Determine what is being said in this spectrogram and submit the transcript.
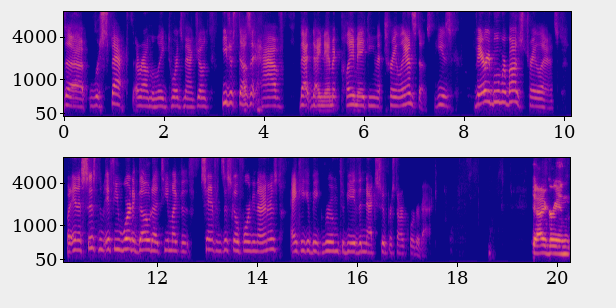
the respect around the league towards Mac Jones. He just doesn't have that dynamic playmaking that Trey Lance does. He's very boomer bust, Trey Lance. But in a system, if you were to go to a team like the San Francisco 49ers, I think he could be groomed to be the next superstar quarterback. Yeah, I agree. And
